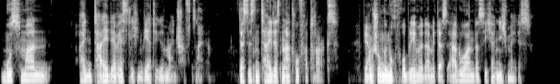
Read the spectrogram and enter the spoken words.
muss man ein Teil der westlichen Wertegemeinschaft sein. Das ist ein Teil des NATO-Vertrags. Wir haben schon genug Probleme damit, dass Erdogan das sicher nicht mehr ist.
